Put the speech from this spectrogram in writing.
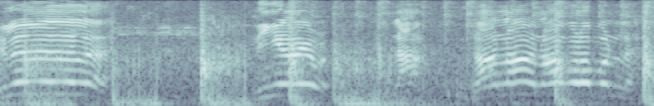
இல்ல இல்ல இல்ல நீங்க நான் நான் நான் கொலை பண்ணல.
